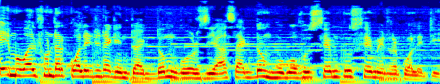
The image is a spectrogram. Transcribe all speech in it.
এই মোবাইল ফোনটার কোয়ালিটিটা কিন্তু একদম গর্জিয়াস একদম হুবহু সেম টু সেম এটার কোয়ালিটি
